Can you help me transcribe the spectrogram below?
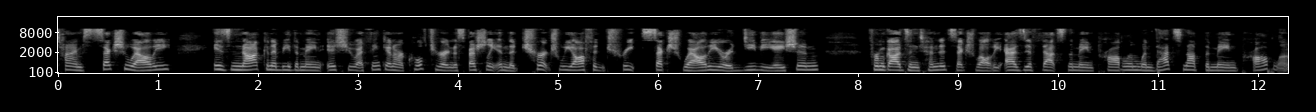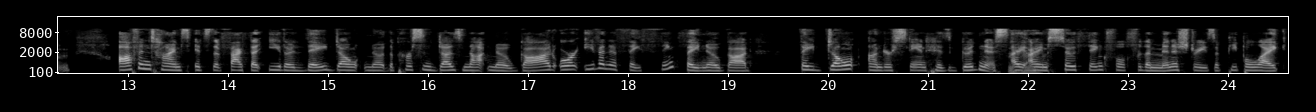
times sexuality is not going to be the main issue. I think in our culture and especially in the church, we often treat sexuality or a deviation from God's intended sexuality as if that's the main problem when that's not the main problem. Oftentimes, it's the fact that either they don't know, the person does not know God, or even if they think they know God, they don't understand his goodness. Mm-hmm. I, I am so thankful for the ministries of people like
